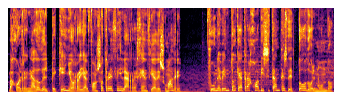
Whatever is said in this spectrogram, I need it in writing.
bajo el reinado del pequeño rey Alfonso XIII y la regencia de su madre, fue un evento que atrajo a visitantes de todo el mundo.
